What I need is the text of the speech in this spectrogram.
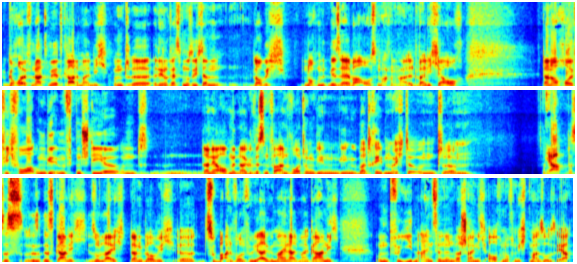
geholfen hat es mir jetzt gerade mal nicht. Und äh, den Rest muss ich dann, glaube ich, noch mit mir selber ausmachen halt, weil ich ja auch dann auch häufig vor Ungeimpften stehe und dann ja auch mit einer gewissen Verantwortung denen gegenübertreten möchte. Und ähm, ja, das ist, ist gar nicht so leicht dann, glaube ich, äh, zu beantworten. Für die Allgemeinheit mal gar nicht und für jeden Einzelnen wahrscheinlich auch noch nicht mal so sehr.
